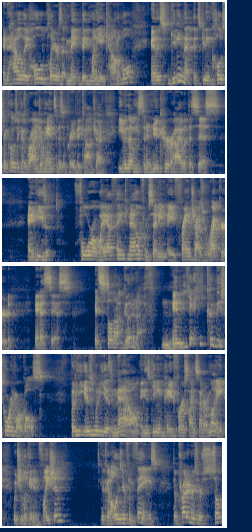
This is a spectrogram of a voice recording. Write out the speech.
in how they hold players that make big money accountable. And it's getting that it's getting closer and closer because Ryan Johansen has a pretty big contract, even though he's set a new career high with assists. And he's four away, I think, now from setting a franchise record in assists. It's still not good enough. Mm-hmm. And yeah, he could be scoring more goals, but he is what he is now, and he's getting paid first line center money, which you look at inflation, look at all these different things. The Predators are so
